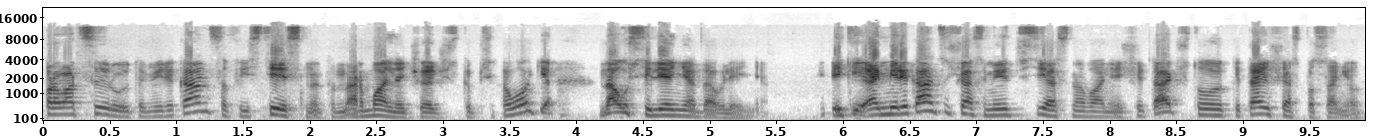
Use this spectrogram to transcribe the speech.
провоцируют американцев, естественно, это нормальная человеческая психология, на усиление давления. И американцы сейчас имеют все основания считать, что Китай сейчас пасанет.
